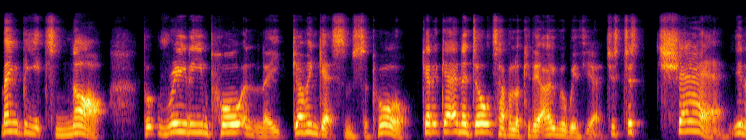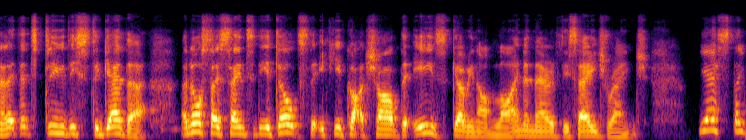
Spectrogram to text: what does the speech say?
maybe it's not. But really importantly, go and get some support. Get get an adult to have a look at it over with you. Just just share. You know, let, let's do this together. And also saying to the adults that if you've got a child that is going online and they're of this age range, yes, they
